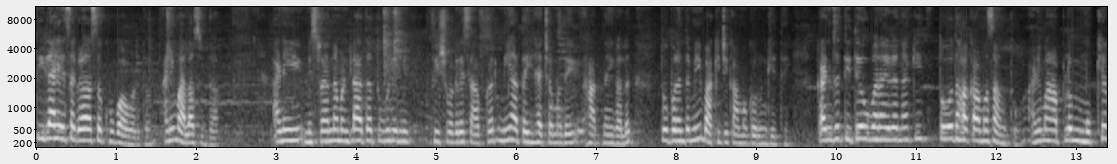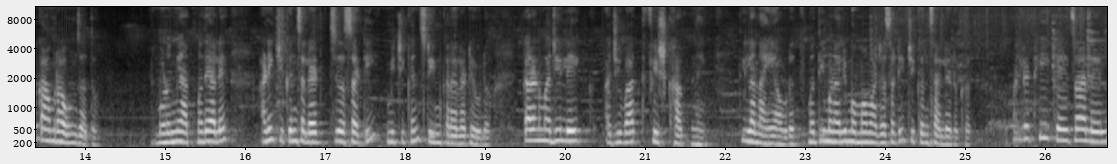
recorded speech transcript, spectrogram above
तिला हे सगळं असं खूप आवडतं आणि मलासुद्धा आणि मिस्टरांना म्हटलं आता तू हे मी फिश वगैरे साफ कर. मी आता ह्याच्यामध्ये हात नाही घालत. तोपर्यंत मी बाकीची कामं करून घेते. कारण जर तिथे उभं राहिलं ना की तो दहा कामं सांगतो आणि मग आपलं मुख्य काम राहून जातं. म्हणून मी आतमध्ये आले आणि चिकन सॅलडच्यासाठी मी चिकन स्टीम करायला ठेवलं. कारण माझी लेक अजिबात फिश खात नाही. तिला नाही आवडत. मग ती म्हणाली मम्मा माझ्यासाठी चिकन सॅलड कर. म्हटलं ठीक आहे चालेल.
